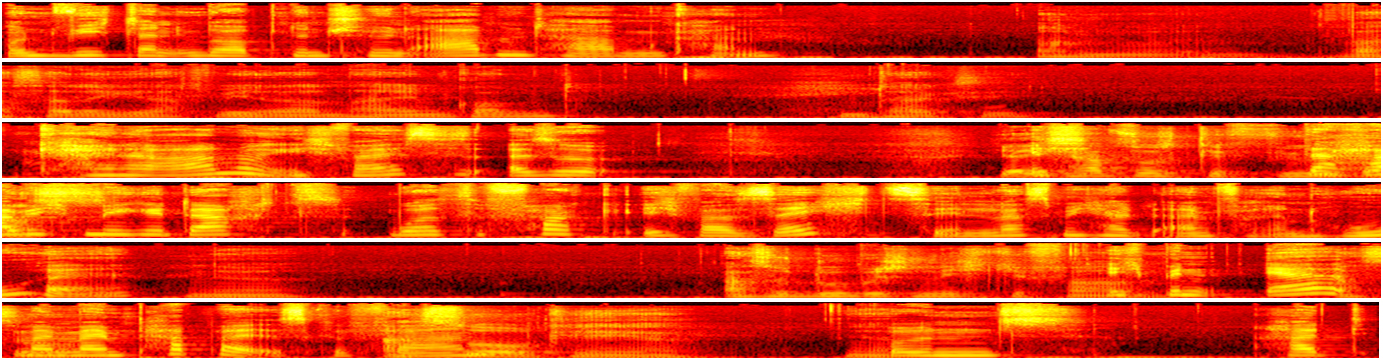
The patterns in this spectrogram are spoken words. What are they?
und wie ich dann überhaupt einen schönen Abend haben kann. Und was hat er gedacht, wie er dann heimkommt? Im Taxi. Keine Ahnung, ich weiß es, also Ja, ich, Ich- habe so das Gefühl, da habe ich mir gedacht, what the fuck, ich war 16, lass mich halt einfach in Ruhe. Ja. Achso, du bist nicht gefahren. Ich bin er, so. mein, mein Papa ist gefahren Ach so, okay, ja. ja. und hat,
